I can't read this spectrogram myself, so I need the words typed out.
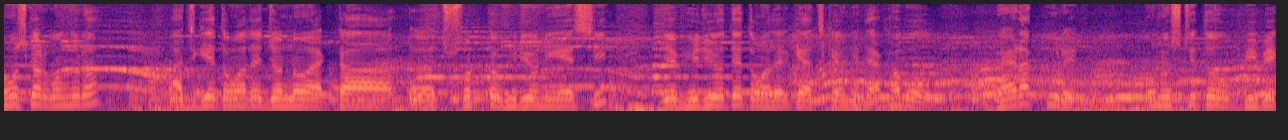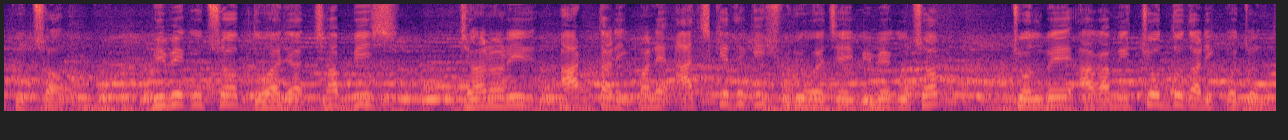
নমস্কার বন্ধুরা। আজকে তোমাদের জন্য একটা ছোট্ট ভিডিও নিয়ে এসেছি। যে ভিডিওতে তোমাদেরকে আজকে আমি দেখাবো ব্যারাকপুরে অনুষ্ঠিত বিবেক উৎসব। বিবেক উৎসব দু হাজার ছাব্বিশ জানুয়ারির আট তারিখ মানে আজকে থেকেই শুরু হয়েছে এই বিবেক উৎসব। চলবে আগামী চোদ্দ তারিখ পর্যন্ত।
